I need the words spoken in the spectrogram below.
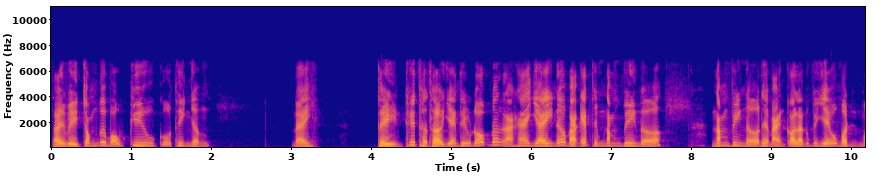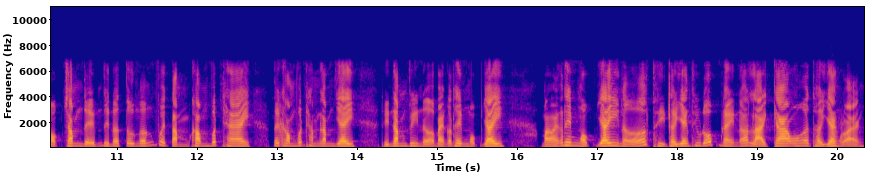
Tại vì trong cái bộ kêu của thiên nhẫn đây thì cái thời, thời gian thiêu đốt đó là hai giây nếu bạn ép thêm 5 viên nữa 5 viên nữa thì bạn coi là cái video của mình 100 điểm thì nó tương ứng với tầm 0,2 tới 0,25 giây. Thì 5 viên nữa bạn có thêm một giây mà bạn có thêm một giây nữa thì thời gian thiêu đốt này nó lại cao hơn thời gian loạn.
